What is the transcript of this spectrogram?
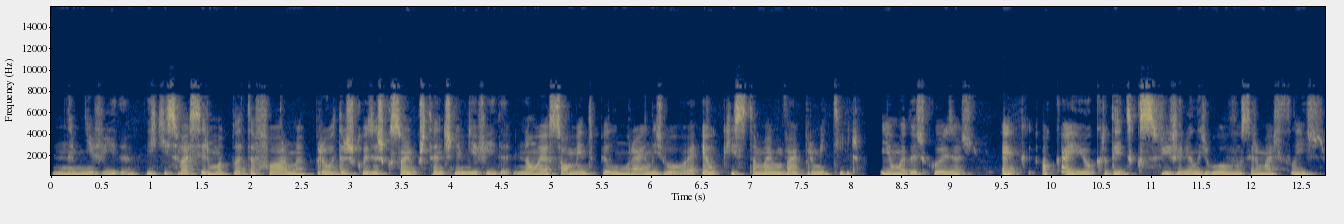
na minha vida e que isso vai ser uma plataforma para outras coisas que são importantes na minha vida. Não é somente pelo morar em Lisboa, é o que isso também me vai permitir. E uma das coisas é que, ok, eu acredito que se viver em Lisboa vou ser mais feliz.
